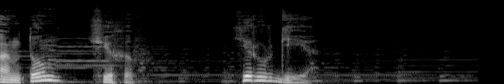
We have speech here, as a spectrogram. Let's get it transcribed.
Антон Чехов. Хирургия.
